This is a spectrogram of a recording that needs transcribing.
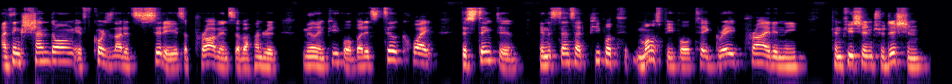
I think Shandong, of course, is not a city; it's a province of hundred million people, but it's still quite distinctive in the sense that people, most people, take great pride in the Confucian tradition.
